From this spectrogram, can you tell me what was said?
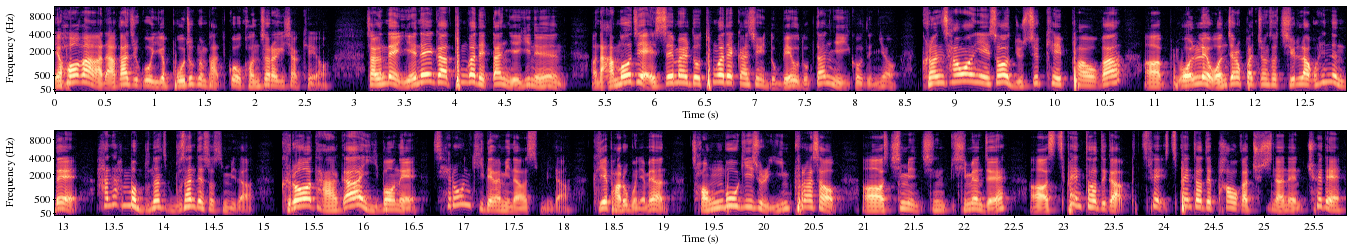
허가가 나가지고 이거 보조금 받고 건설하기 시작해요. 자, 근데 얘네가 통과됐다는 얘기는 나머지 SMR도 통과될 가능성이 매우 높다는 얘기거든요. 그런 상황에서 뉴스 케이 파워가 어, 원래 원자력 발전소 지으려고 했는데 한 한번 무산됐었습니다. 그러다가 이번에 새로운 기대감이 나왔습니다. 그게 바로 뭐냐면 정보기술 인프라 사업 어, 지면제 어, 스펜터드가 스펜터드 파워가 추진하는 최대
